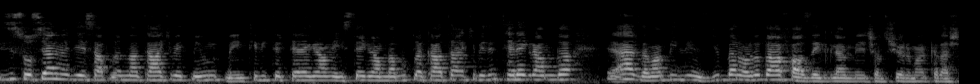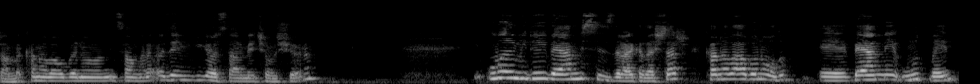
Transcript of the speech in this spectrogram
Bizi sosyal medya hesaplarından takip etmeyi unutmayın. Twitter, Telegram ve Instagram'dan mutlaka takip edin. Telegram'da e, her zaman bildiğiniz gibi ben orada daha fazla ilgilenmeye çalışıyorum arkadaşlarla. Kanala abone olan insanlara özel ilgi göstermeye çalışıyorum. Umarım videoyu beğenmişsinizdir arkadaşlar. Kanala abone olup e, beğenmeyi unutmayın.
